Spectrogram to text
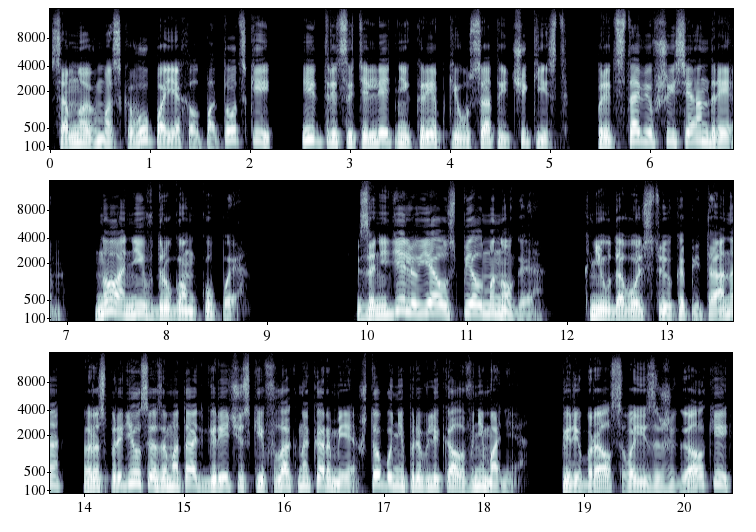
Со мной в Москву поехал Потоцкий и 30-летний крепкий усатый чекист, представившийся Андреем, но они в другом купе. За неделю я успел многое. К неудовольствию капитана распорядился замотать греческий флаг на корме, чтобы не привлекал внимания. Перебрал свои зажигалки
